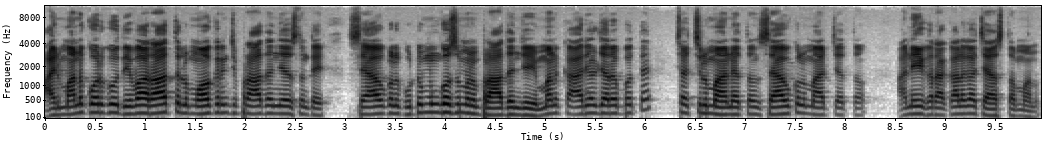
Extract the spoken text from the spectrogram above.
ఆయన మన కొరకు దివారాత్రులు మోకరించి ప్రార్థన చేస్తుంటే సేవకుల కుటుంబం కోసం మనం ప్రార్థన చేయం. మన కార్యాలు జరగకపోతే చర్చలు మానేస్తాం సేవకులు మార్చేస్తాం అనేక రకాలుగా చేస్తాం మనం.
